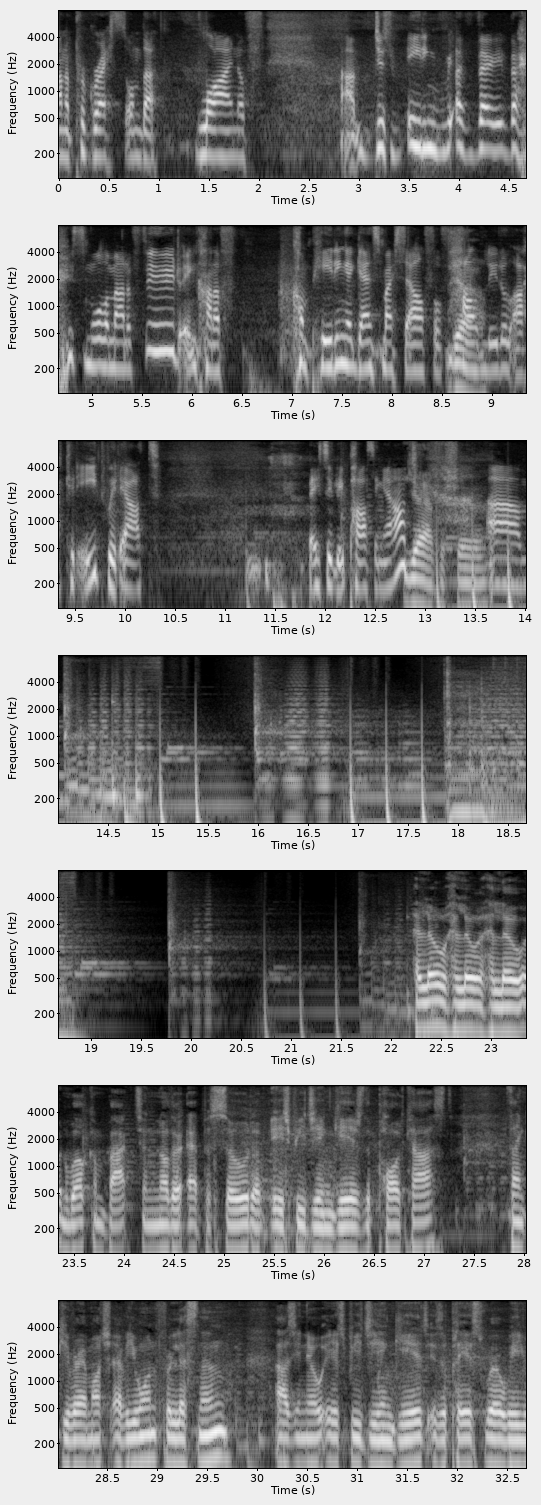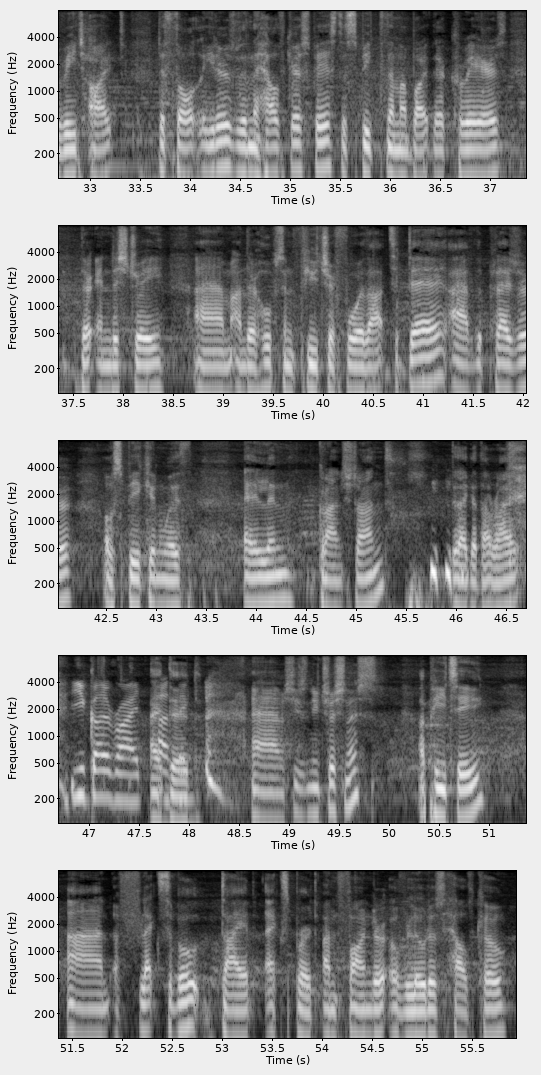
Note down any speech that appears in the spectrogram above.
kind of progress on that line of um, just eating a very very small amount of food and kind of competing against myself of Yeah. how little I could eat without basically passing out. Yeah, for sure. Um, Hello, hello, hello, and welcome back to another episode of HPG Engage, the podcast. Thank you very much, everyone, for listening. As you know, HPG Engage is a place where we reach out to thought leaders within the healthcare space to speak to them about their careers, their industry, um, and their hopes and future for that. Today, I have the pleasure of speaking with Ellen Grandstrand. Did I get that right? you got it right. I did. Um, she's a nutritionist, a PT, and a flexible diet expert and founder of Lotus Health Co.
